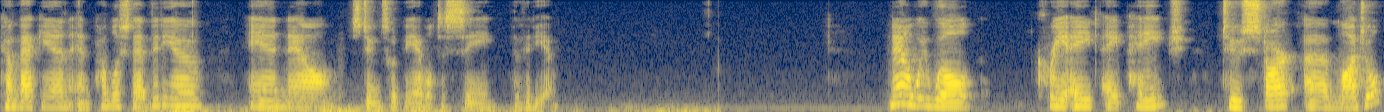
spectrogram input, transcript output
come back in and publish that video, and now students would be able to see the video. Now we will create a page to start a module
